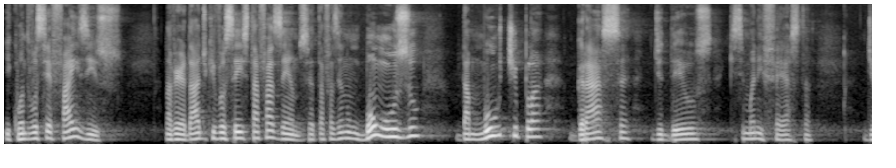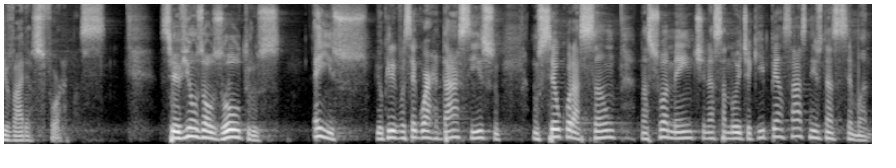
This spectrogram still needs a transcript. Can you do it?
E quando você faz isso, na verdade, o que você está fazendo? Você está fazendo um bom uso da múltipla graça de Deus que se manifesta de várias formas. Servir uns aos outros é isso. Eu queria que você guardasse isso no seu coração, na sua mente, nessa noite aqui, e pensasse nisso nessa semana.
